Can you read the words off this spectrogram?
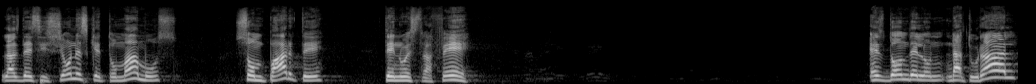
Las decisiones que tomamos son parte de nuestra fe. Es donde lo natural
